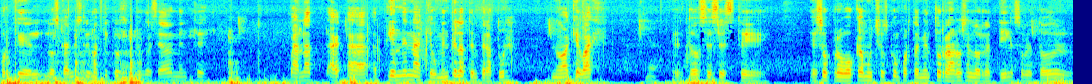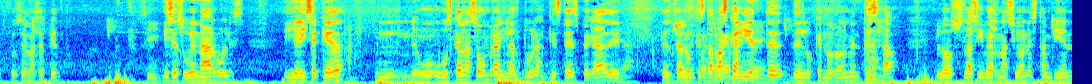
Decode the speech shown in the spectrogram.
porque los cambios climáticos desgraciadamente van a, tienden a que aumente la temperatura, no a que baje. Entonces, este, eso provoca muchos comportamientos raros en los reptiles, sobre todo pues, en la serpiente. Y se suben a árboles y ahí se queda buscan la sombra y la altura que esté despegada de, del suelo que pues, está más caliente de lo que normalmente está. Los, las hibernaciones también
